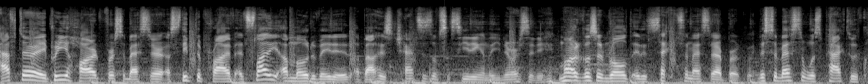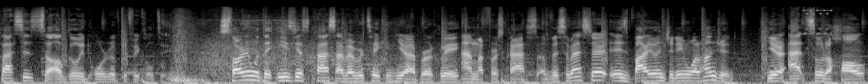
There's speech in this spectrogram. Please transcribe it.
after a pretty hard first semester, a sleep deprived and slightly unmotivated about his chances of succeeding in the university, Marcos enrolled in his second semester at Berkeley. This semester was packed with classes, so I'll go in order of difficulty. Starting with the easiest class I've ever taken here at Berkeley, and my first class of the semester is Bioengineering 100 here at Soda Hall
